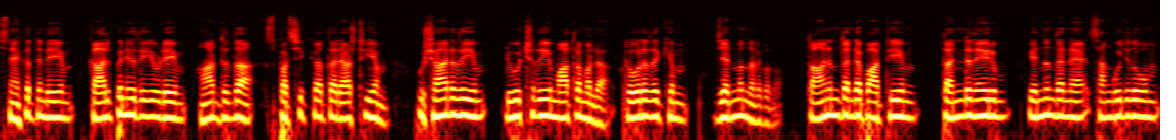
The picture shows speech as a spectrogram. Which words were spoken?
സ്നേഹത്തിന്റെയും കാൽപ്പനികതയുടെയും ആർദ്രത സ്പർശിക്കാത്ത രാഷ്ട്രീയം ഉഷാരതയും രൂക്ഷതയും മാത്രമല്ല ക്രൂരതയ്ക്കും ജന്മം നൽകുന്നു. താനും തന്റെ പാർട്ടിയും തന്റെ നേരും എന്നും തന്നെ സങ്കുചിതവും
